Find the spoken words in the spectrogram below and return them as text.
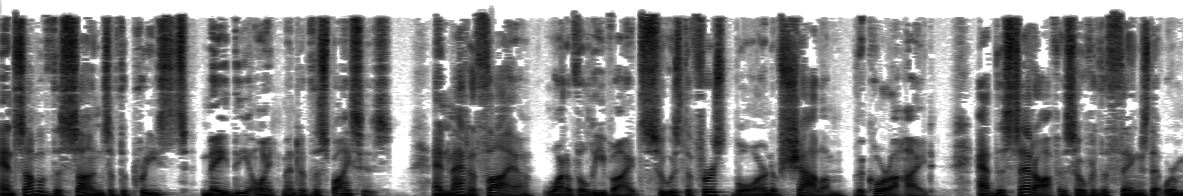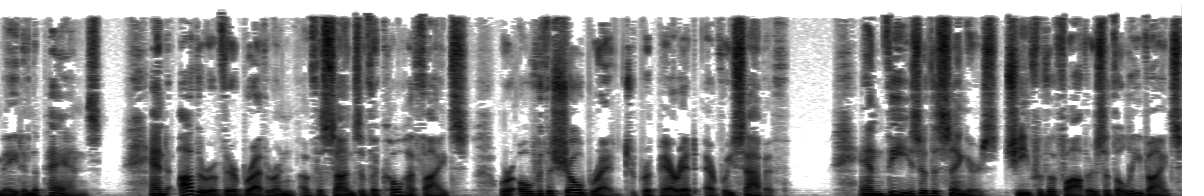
And some of the sons of the priests made the ointment of the spices. And Mattithiah, one of the Levites, who was the firstborn of Shallum the Korahite, had the set office over the things that were made in the pans. And other of their brethren, of the sons of the Kohathites, were over the showbread to prepare it every Sabbath. And these are the singers, chief of the fathers of the Levites,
